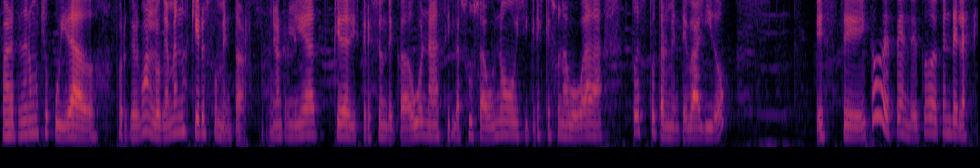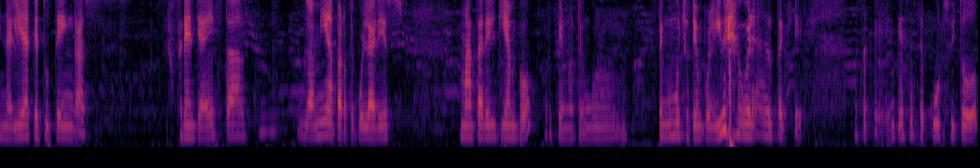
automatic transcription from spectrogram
para tener mucho cuidado, porque bueno, lo que menos quiero es fomentar. En realidad queda a discreción de cada una si las usa o no y si crees que es una bobada, todo es totalmente válido este, y todo depende, todo depende de la finalidad que tú tengas frente a esta. La mía particular es matar el tiempo, porque no tengo, tengo mucho tiempo libre ahora hasta que, hasta que empiece este curso y todo.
